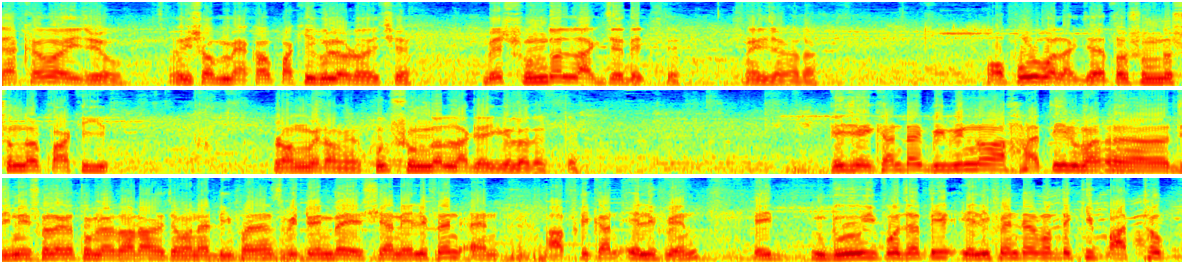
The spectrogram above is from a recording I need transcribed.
দেখো এই যে ওই সব ম্যাকাও পাখিগুলো রয়েছে। বেশ সুন্দর লাগছে দেখতে এই জায়গাটা। অপূর্ব লাগছে, এত সুন্দর সুন্দর পাখি রং বেরঙের, খুব সুন্দর লাগে এইগুলো দেখতে। এই যে এখানটায় বিভিন্ন হাতির জিনিসগুলোকে তুলে ধরা হয়েছে মানে difference between the Asian elephant and African elephant এই দুই প্রজাতির এলিফেন্টের মধ্যে কি পার্থক্য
